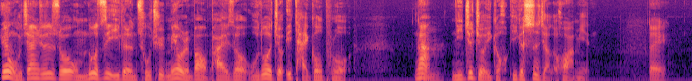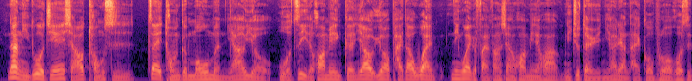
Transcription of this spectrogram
因为我现在就是说，我们如果自己一个人出去，没有人帮我拍的时候，我如果就一台 GoPro。那你就只有一个一个视角的画面，对。那你如果今天想要同时在同一个 moment，你要有我自己的画面跟要要拍到外另外一个反方向的画面的话，你就等于你要两台 GoPro 或是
